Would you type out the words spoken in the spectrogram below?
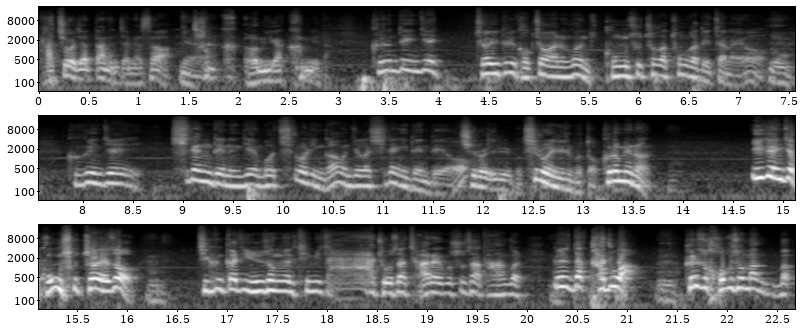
갖추어졌다는 점에서 예. 참 크- 의미가 큽니다. 그런데 이제 저희들이 걱정하는 건 공수처가 통과됐잖아요. 예. 그게 이제 실행되는 게 뭐 7월인가 언제가 실행이 된대요. 7월 1일부터. 7월 1일부터. 그러면은 이게 이제 공수처에서 음. 지금까지 윤석열 팀이 다 조사 잘하고 수사 다 한 걸 그래서 다 가져와. 음. 그래서 거기서 막, 막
